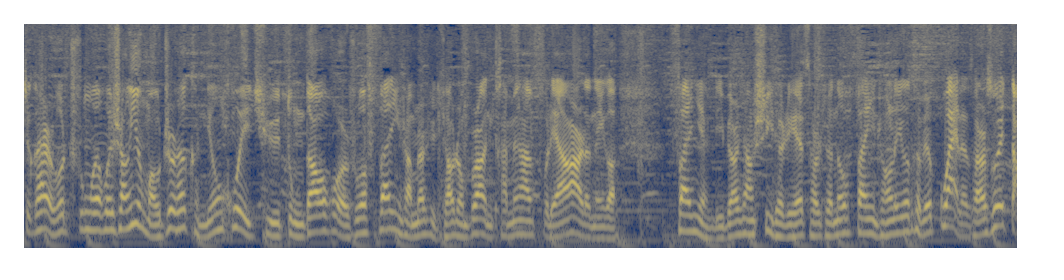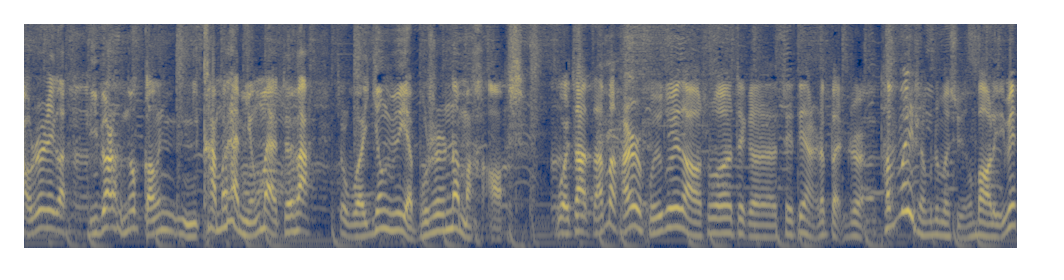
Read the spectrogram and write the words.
就开始说中国会上映嘛，我知道他肯定会去动刀，或者说翻译上边去调整。不知道你看没看《复联二》的那个翻译里边，像 shit 这些词儿全都翻译成了一个特别怪的词儿，所以导致这个里边很多梗你看不太明白，对吧？就是我英语也不是那么好。我咱咱们还是回归到说这个这电影的本质，它为什么这么血腥暴力？因为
